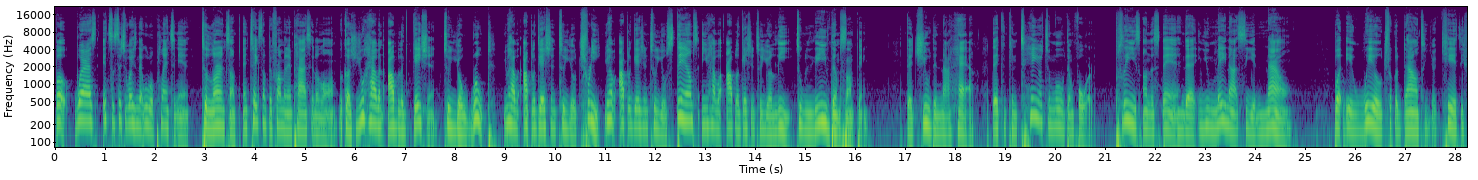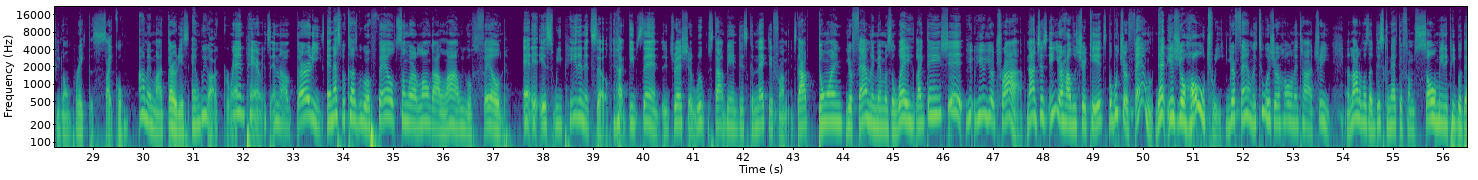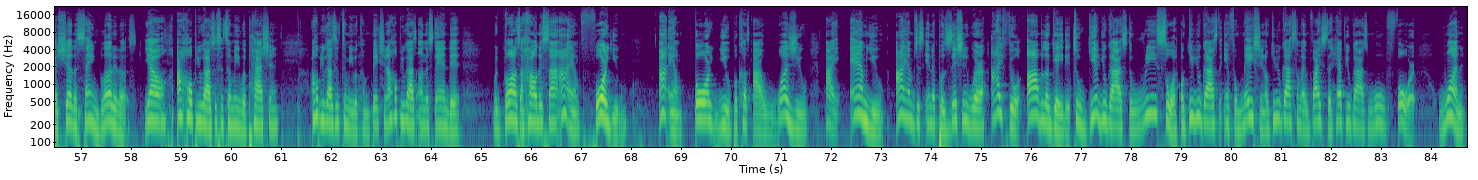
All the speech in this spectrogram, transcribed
But whereas it's a situation that we were planted in to learn something and take something from it and pass it along because you have an obligation to your root. You have an obligation to your tree. You have obligation to your stems and you have an obligation to your leaf to leave them something that you did not have that could continue to move them forward please understand that you may not see it now, but it will trickle down to your kids if you don't break the cycle. I'm in my 30s and we are grandparents in our 30s. And that's because we were failed somewhere along our line. We were failed and it is repeating itself. And I keep saying, address your root, stop being disconnected from it. Stop throwing your family members away like they ain't shit. Hear your tribe, not just in your house with your kids, but with your family. That is your whole tree. Your family too is your whole entire tree. And a lot of us are disconnected from so many people that share the same blood as us. Y'all, I hope you guys listen to me with passion. I hope you guys listen to me with conviction. I hope you guys understand that regardless of how this sound, I am for you. I am for you because I was you. I am you. I am just in a position where I feel obligated to give you guys the resource or give you guys the information or give you guys some advice to help you guys move forward. One,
